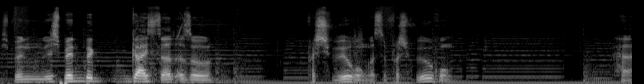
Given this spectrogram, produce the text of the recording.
ich bin, ich bin begeistert. Also, Verschwörung, was ist eine Verschwörung? Hä.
